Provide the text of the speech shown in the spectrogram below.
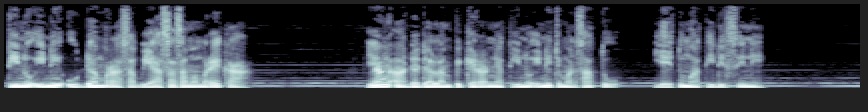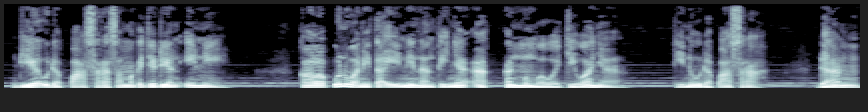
Tino ini udah merasa biasa sama mereka. Yang ada dalam pikirannya Tino ini cuma satu, yaitu mati di sini. Dia udah pasrah sama kejadian ini. Kalaupun wanita ini nantinya akan membawa jiwanya, Tino udah pasrah. Dan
